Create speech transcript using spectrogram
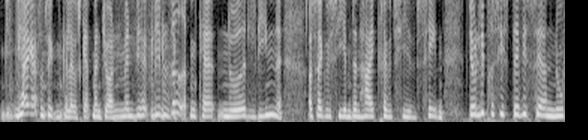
Vi har ikke alle sammen set, at den kan lave Skatman John, men vi, har, vi ved, at den kan noget lignende. Og så kan vi sige, at den har ikke kreativiteten. Det er jo lige præcis det, vi ser nu.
